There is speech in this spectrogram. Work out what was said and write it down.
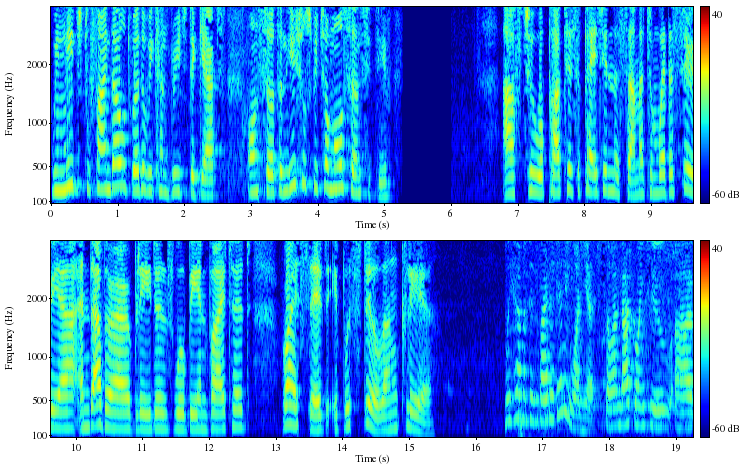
we need to find out whether we can bridge the gaps on certain issues which are more sensitive. Asked who will participate in the summit and whether Syria and other Arab leaders will be invited, Rice said it was still unclear. We haven't invited anyone yet, so I'm not going to uh,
